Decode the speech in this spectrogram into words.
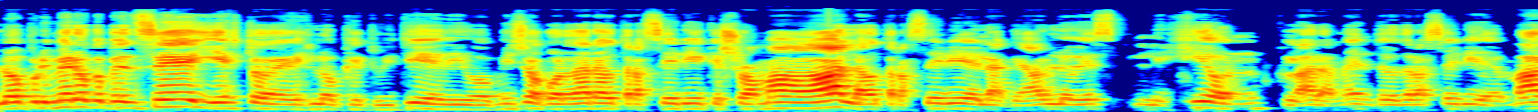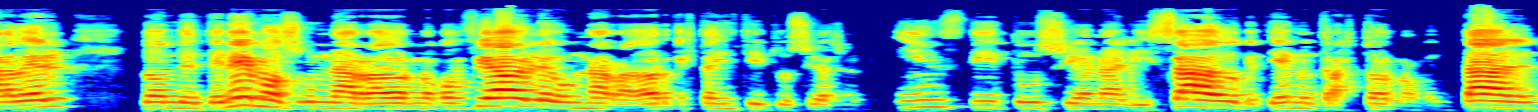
lo primero que pensé, y esto es lo que tuiteé, digo, me hizo acordar a otra serie que yo amaba, la otra serie de la que hablo es Legión, claramente otra serie de Marvel, donde tenemos un narrador no confiable, un narrador que está institucionalizado, que tiene un trastorno mental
